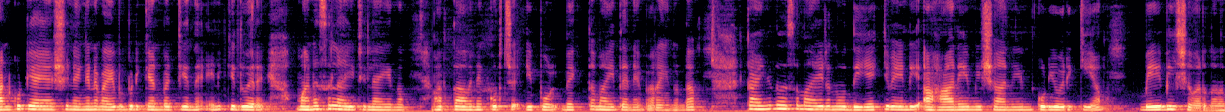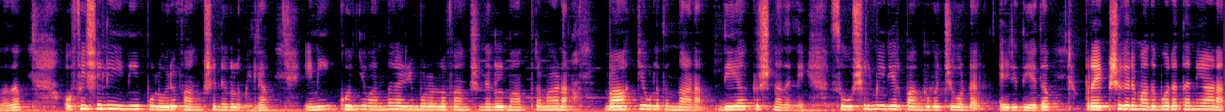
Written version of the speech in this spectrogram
ആൺകുട്ടിയായ അശ്വിൻ എങ്ങനെ വൈബ് പിടിക്കാൻ പറ്റിയെന്ന് എനിക്കിതുവരെ മനസ്സിലായിട്ടില്ല എന്നും ഭർത്താവിനെക്കുറിച്ച് ഇപ്പോൾ വ്യക്തമായി തന്നെ പറയുന്നുണ്ട്. കഴിഞ്ഞ ദിവസമായിരുന്നു ദിയയ്ക്ക് വേണ്ടി അഹാനയും ഇഷാനയും കൂടി ഒരുക്കിയ ബേബി ഷവർ നടന്നത്. ഒഫീഷ്യലി ഇനിയിപ്പോൾ ഒരു ഫംഗ്ഷനുകളുമില്ല ഇനി കുഞ്ഞ് വന്നു കഴിയുമ്പോഴുള്ള ഫംഗ്ഷനുകൾ മാത്രമാണ് ബാക്കിയുള്ളതെന്നാണ് ദിയ കൃഷ്ണ തന്നെ സോഷ്യൽ മീഡിയയിൽ പങ്കുവച്ചുകൊണ്ട് എഴുതിയത്. പ്രേക്ഷകരും അതുപോലെ തന്നെയാണ്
